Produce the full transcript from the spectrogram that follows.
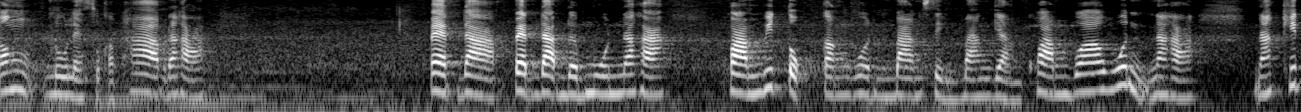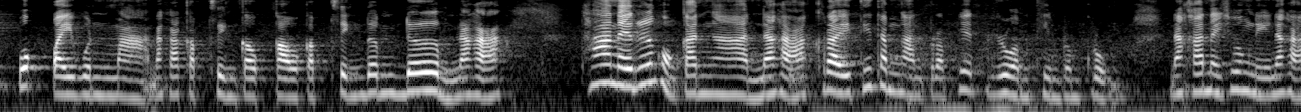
ต้องดูแลสุขภาพนะคะแปดดาบแปดดาบเดอะมูลนะคะ ความวิตกกังวลบางสิ่งบางอย่างความว้าวุ่นนะคะนะคิดวกไปวนมานะคะกับสิ่งเก่าๆกับสิ่งเดิมๆนะคะ ถ้าในเรื่องของการงานนะคะ ใครที่ทำงานประเภทรวมทีมรวมกลุ่มนะคะ ในช่วงนี้นะคะ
